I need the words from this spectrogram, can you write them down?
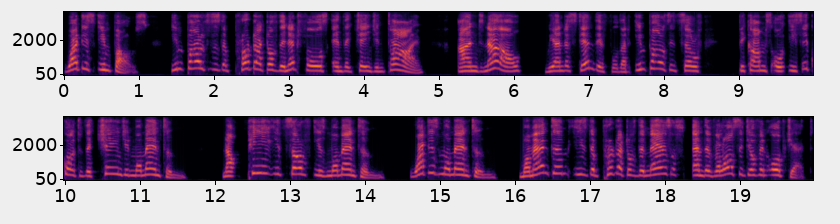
What is impulse? Impulse is the product of the net force and the change in time. And now we understand, therefore, that impulse itself becomes or is equal to the change in momentum. Now, P itself is momentum. What is momentum? Momentum is the product of the mass and the velocity of an object.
